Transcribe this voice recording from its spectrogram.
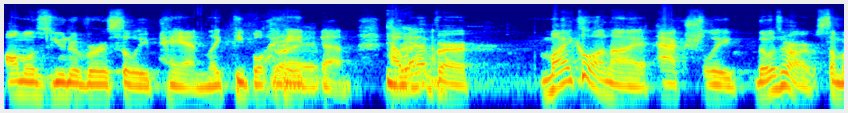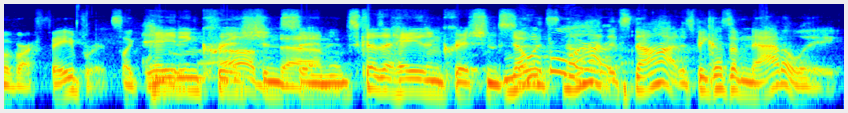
almost universally panned. Like people hate Right. them. However. Michael and I actually, those are our, some of our favorites. Like we Hayden love Christensen. It's because of Hayden Christensen. No, it's not. It's not. It's because of Natalie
